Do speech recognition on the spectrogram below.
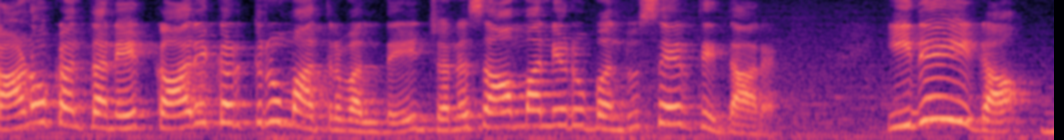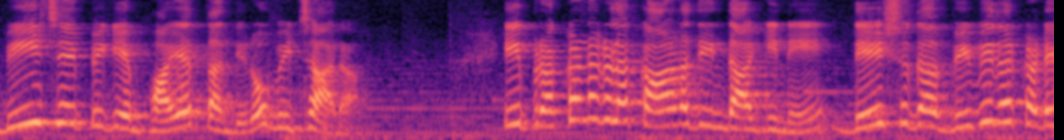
ಕಾಣೋಕಂತಾನೆ ಕಾರ್ಯಕರ್ತರು ಮಾತ್ರವಲ್ಲದೆ ಜನಸಾಮಾನ್ಯರು ಬಂದು ಸೇರ್ತಿದ್ದಾರೆ. ಇದೇ ಈಗ ಬಿಜೆಪಿಗೆ ಭಯ ತಂದಿರೋ ವಿಚಾರ. ಈ ಪ್ರಕರಣಗಳ ಕಾರಣದಿಂದಾಗಿನೇ ದೇಶದ ವಿವಿಧ ಕಡೆ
